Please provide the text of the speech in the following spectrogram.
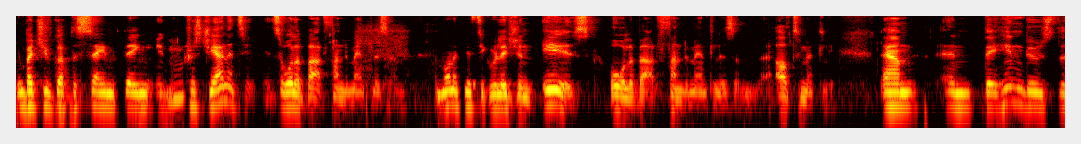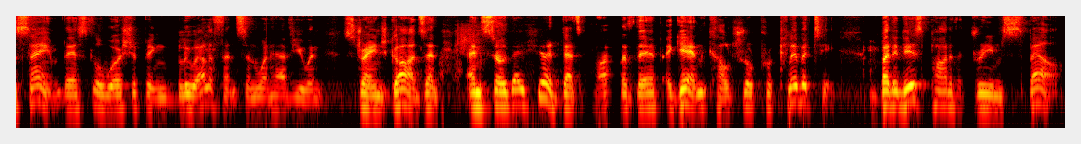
But you've got the same thing in mm-hmm. Christianity. It's all about fundamentalism. The monotheistic religion is all about fundamentalism ultimately. Um, and the Hindus the same. They're still worshiping blue elephants and what have you, and strange gods, and and so they should. That's part of their again cultural proclivity, but it is part of a dream spell,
